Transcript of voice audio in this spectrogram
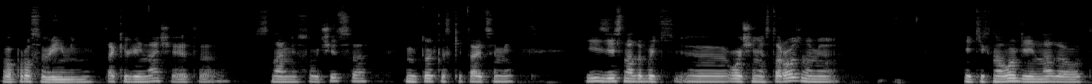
вопрос времени. Так или иначе, это с нами случится, не только с китайцами. И здесь надо быть э, очень осторожными, и технологии надо вот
